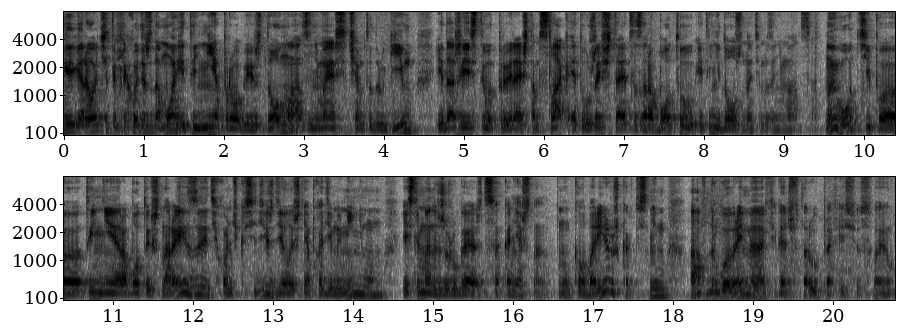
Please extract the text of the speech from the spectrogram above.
И, короче, ты приходишь домой, и ты не прогаешь дома, занимаешься чем-то другим, и даже если ты вот проверяешь там Slack, это уже считается за работу, и ты не должен этим заниматься. Ну и вот, типа, ты не работаешь на рейзы, тихонечко сидишь, делаешь необходимый минимум. Если менеджер ругается, конечно, ну, коллаборируешь как-то с ним, а в другое время фигачишь вторую профессию свою.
